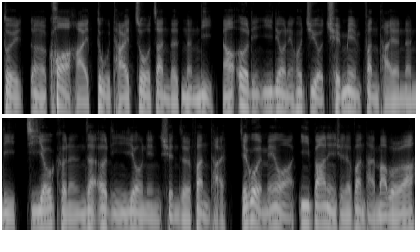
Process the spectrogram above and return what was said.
对呃跨海渡台作战的能力，然后二零一六年会具有全面犯台的能力，极有可能在二零一六年选择犯台。结果也没有啊，一八年选择犯台嘛，不啊，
